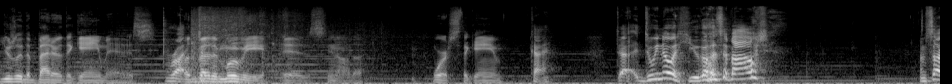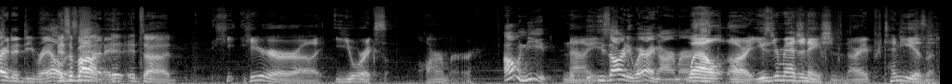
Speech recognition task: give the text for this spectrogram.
Usually, the better the game is, Right. or the better the movie is, you know, the worse the game. Okay. Do, do we know what Hugo's about? I'm sorry to derail. It's this about it, it's a He, here are uh, Iorek's armor. oh, neat. Nah, He's already wearing armor. Well, all right. Use your imagination. All right. Pretend he isn't,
